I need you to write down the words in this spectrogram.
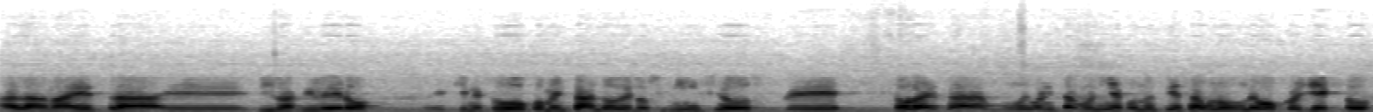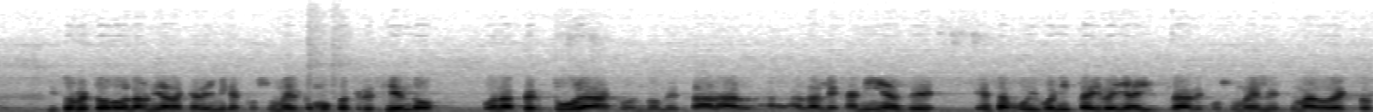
la maestra eh, Viva Rivero, eh, quien estuvo comentando de los inicios, de toda esa muy bonita armonía cuando empieza uno un nuevo proyecto y sobre todo la unidad académica Cozumel, cómo fue creciendo con la apertura, con dónde estar a, las lejanías de esa muy bonita y bella isla de Cozumel, estimado Héctor.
